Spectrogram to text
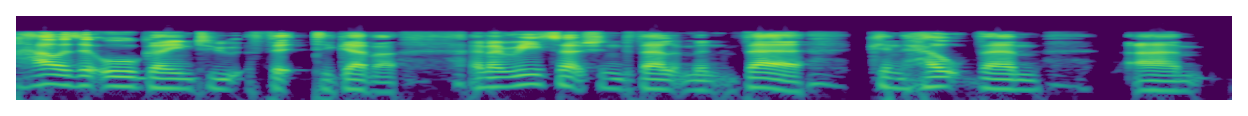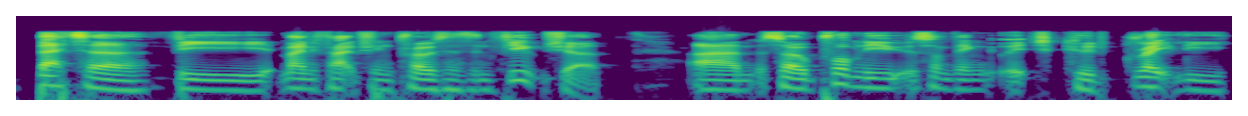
How is it all going to fit together? And a research and development there can help them um, better the manufacturing process in future. Um, so probably something which could greatly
